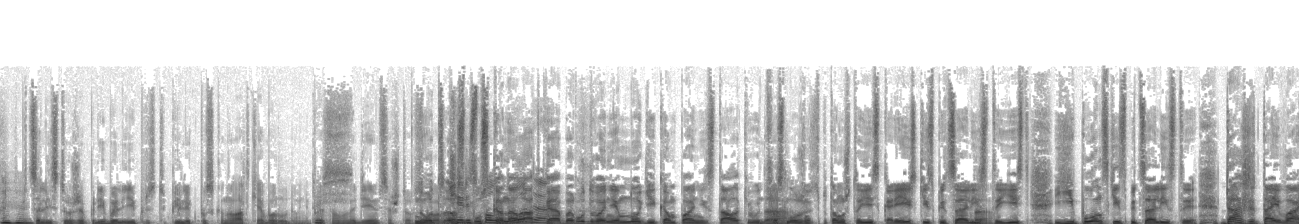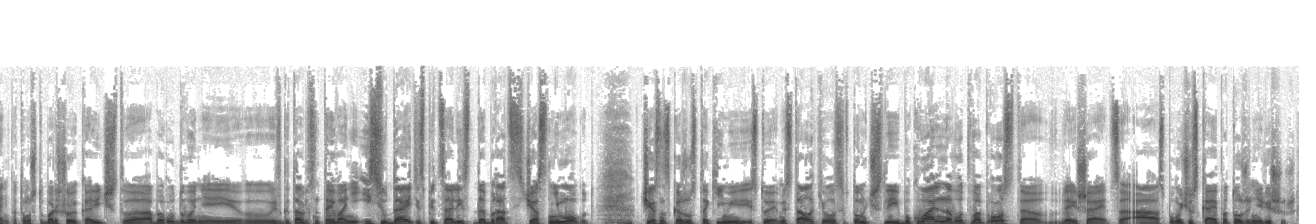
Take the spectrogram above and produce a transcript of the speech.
Специалисты уже прибыли и приступили к пусконаладке оборудования. То есть- Поэтому надеемся, что Ну вот скором с пусконаладкой полгода- оборудования многие компании сталкиваются Да. со сложностью, потому что есть корейские специалисты, Да. есть японские специалисты, даже Тайвань, потому что большое количество оборудования э, изготавливается на Тайване. И сюда эти специалисты добраться сейчас не могут. Честно скажу, с такими историями сталкивался, в том числе и буквально вот вопрос-то решается, а с помощью скайпа тоже не решишь.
